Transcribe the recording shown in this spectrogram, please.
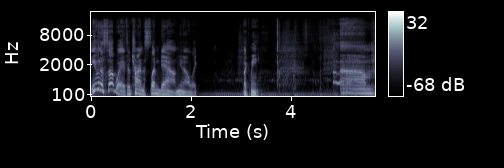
even a Subway if you're trying to slim down, you know, like like me. Um,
